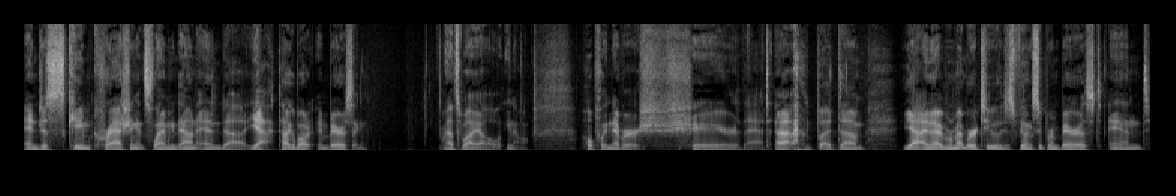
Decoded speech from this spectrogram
and just came crashing and slamming down. And uh, yeah, talk about embarrassing. That's why I'll, you know, hopefully never share that. Uh, but um, yeah, and I remember too, just feeling super embarrassed, and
